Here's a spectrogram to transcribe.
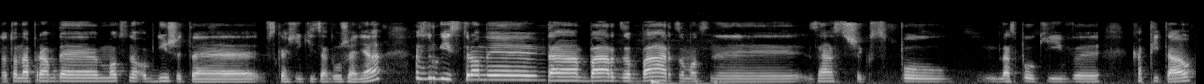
no to naprawdę mocno obniży te wskaźniki zadłużenia, a z drugiej strony da bardzo, bardzo mocny zastrzyk spół, dla spółki w kapitał,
